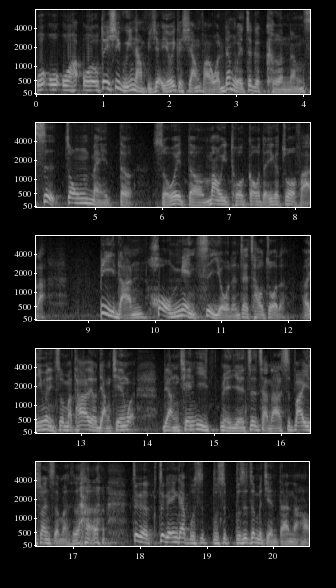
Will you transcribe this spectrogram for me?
我我我我对矽谷银行比较有一个想法，我认为这个可能是中美的所谓的贸易脱钩的一个做法了，必然后面是有人在操作的啊，因为你说嘛，他有两千万。两千亿美元资产啊，十八亿算什么？是吧？这个这个应该不是不是不是这么简单的哈。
